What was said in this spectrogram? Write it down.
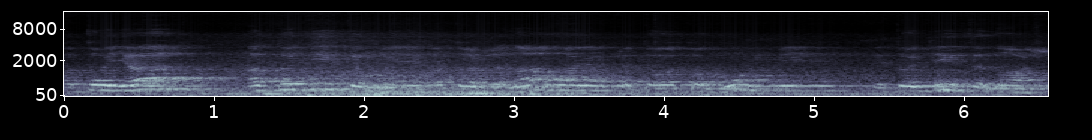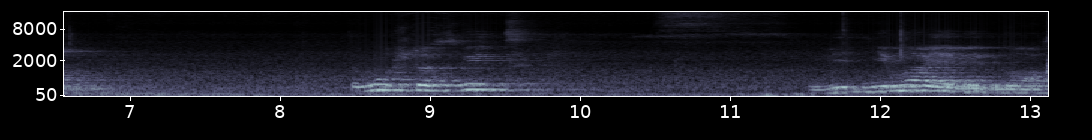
ото я, а то діти мої, ото жена моя, чи то ото муж мій, і то діти наші. Тому що світ віднімає від нас,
